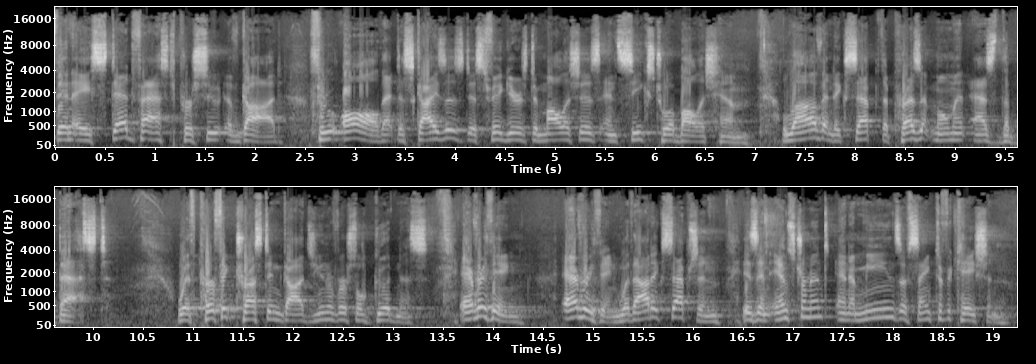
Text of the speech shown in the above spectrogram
than a steadfast pursuit of God through all that disguises, disfigures, demolishes, and seeks to abolish Him. Love and accept the present moment as the best. With perfect trust in God's universal goodness. Everything, everything, without exception, is an instrument and a means of sanctification.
